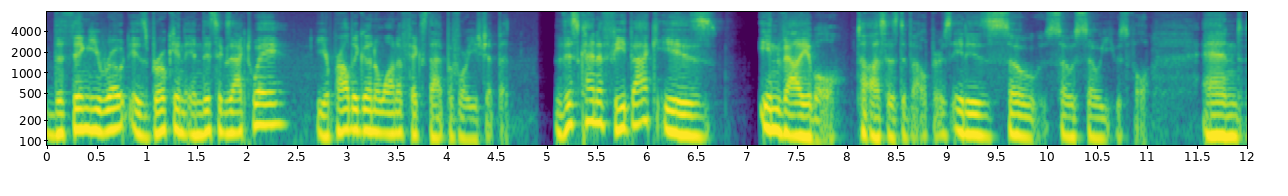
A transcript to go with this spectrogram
the thing you wrote is broken in this exact way. You're probably going to want to fix that before you ship it. This kind of feedback is invaluable to us as developers. It is so, so, so useful. And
